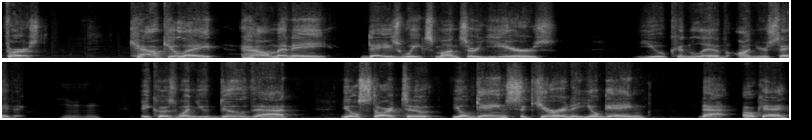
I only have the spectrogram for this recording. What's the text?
First, calculate how many days, weeks, months, or years you can live on your saving. Mm-hmm. Because when you do that, you'll start to, you'll gain security. You'll gain that. Okay.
